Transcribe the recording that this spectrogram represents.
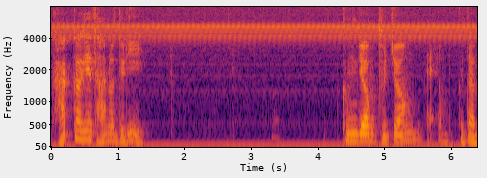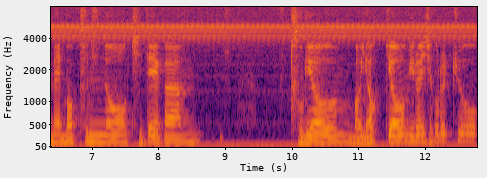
각각의 단어들이 긍정, 부정, 그 다음에 뭐 분노, 기대감, 두려움, 뭐 역겨움 이런 식으로 쭉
